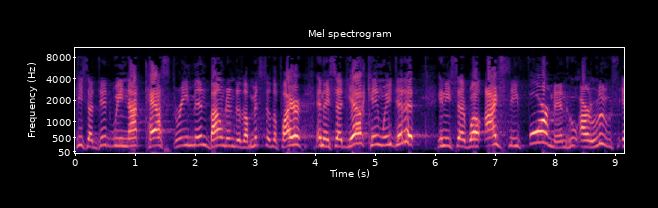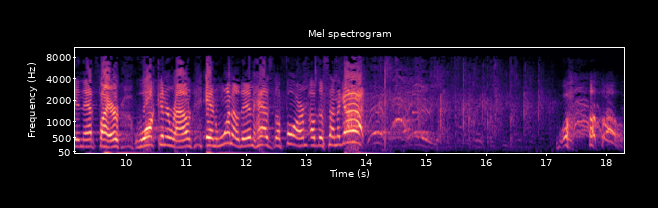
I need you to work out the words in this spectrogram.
He said, did we not cast three men bound into the midst of the fire? And they said, yeah, king, we did it. And he said, well, I see four men who are loose in that fire walking around and one of them has the form of the son of God. Whoa.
